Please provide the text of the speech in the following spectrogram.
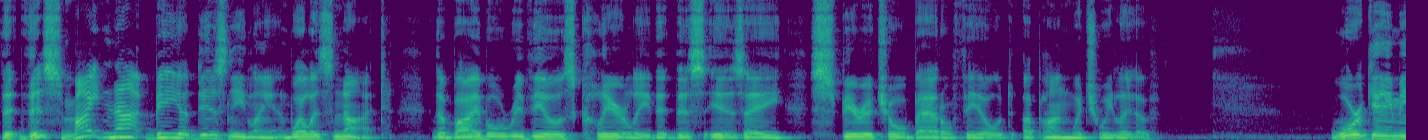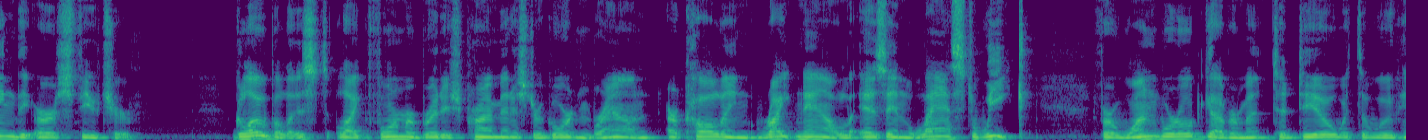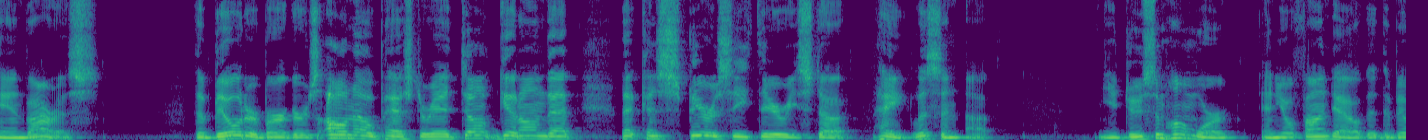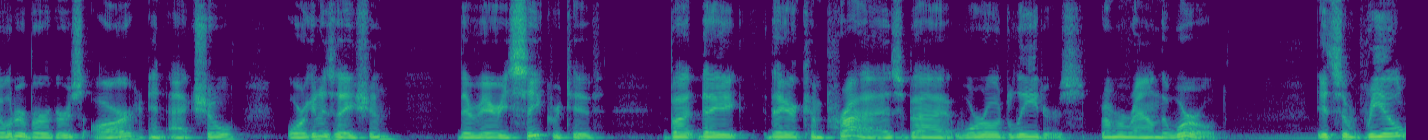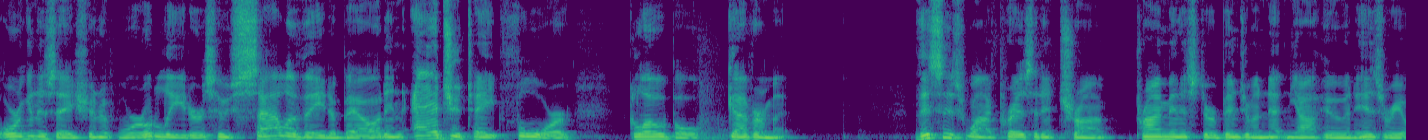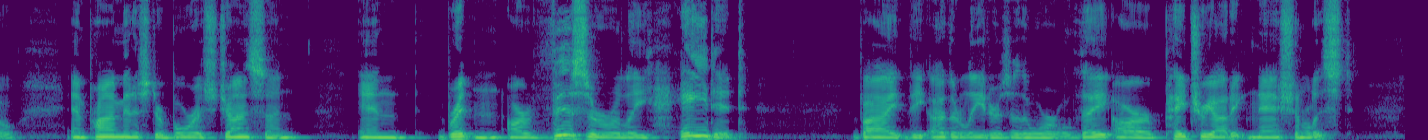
that this might not be a Disneyland. Well, it's not. The Bible reveals clearly that this is a spiritual battlefield upon which we live. Wargaming the Earth's future. Globalists like former British Prime Minister Gordon Brown are calling right now, as in last week, for one world government to deal with the Wuhan virus. The Bilderbergers, oh no, Pastor Ed, don't get on that, that conspiracy theory stuff. Hey, listen up. You do some homework and you'll find out that the Bilderbergers are an actual organization they're very secretive, but they they are comprised by world leaders from around the world. It's a real organization of world leaders who salivate about and agitate for global government. This is why President Trump, Prime Minister Benjamin Netanyahu in Israel, and Prime Minister Boris Johnson in Britain are viscerally hated by the other leaders of the world. They are patriotic nationalists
